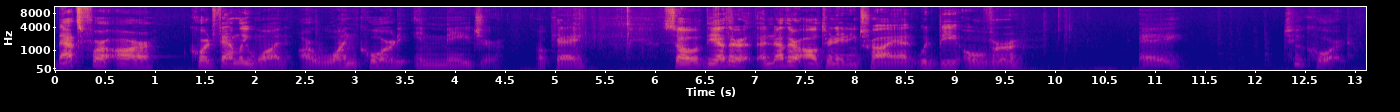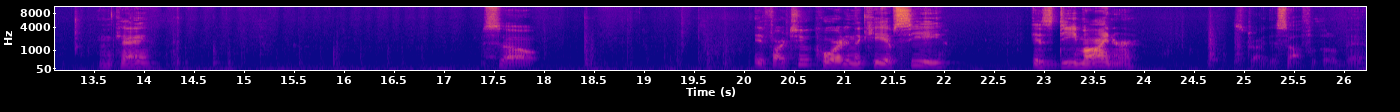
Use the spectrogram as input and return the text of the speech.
that's for our chord family one, our one chord in major. Okay. So the other another alternating triad would be over a two chord. Okay. So if our two chord in the key of C is D minor, let's dry this off a little bit.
